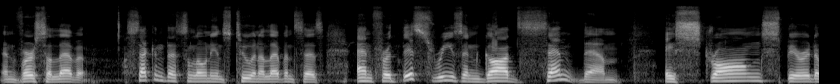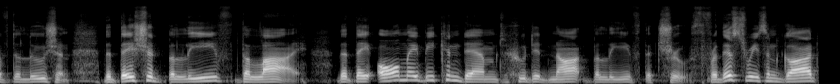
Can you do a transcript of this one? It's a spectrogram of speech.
and verse 11. 2 Thessalonians 2 and 11 says, And for this reason God sent them a strong spirit of delusion, that they should believe the lie, that they all may be condemned who did not believe the truth. For this reason God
